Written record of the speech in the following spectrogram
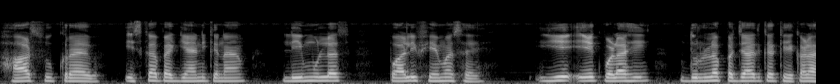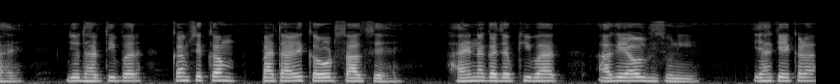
हार्सू क्रैब इसका वैज्ञानिक नाम लीमुलस पॉलीफेमस है। ये एक बड़ा ही दुर्लभ प्रजाति का केकड़ा है, जो धरती पर कम से कम 45 करोड़ साल से है। है ना गजब की बात आगे और भी सुनिए। यह केकड़ा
